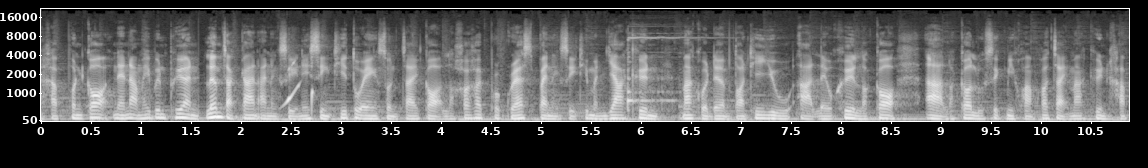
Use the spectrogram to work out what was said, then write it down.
นะครับ พลก็แนะนำให้เพื่อนๆ เริ่มจากการอ่านหนังสือในสิ่งที่ตัวเองสนใจก่อน แล้วค่อยๆ progress ไปหนังสือที่มันยากขึ้น มากกว่าเดิมตอนที่ยูอ่านเร็วขึ้น แล้วก็อ่านแล้วก็รู้สึกมีความเข้าใจมากขึ้นครับ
